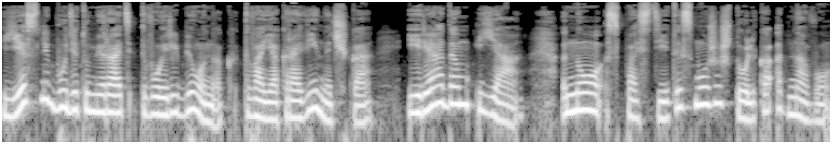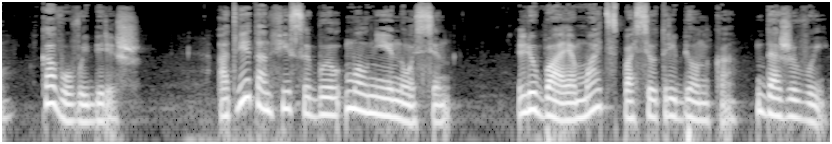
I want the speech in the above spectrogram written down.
«Если будет умирать твой ребенок, твоя кровиночка, и рядом я, но спасти ты сможешь только одного. Кого выберешь?» Ответ Анфисы был молниеносен. «Любая мать спасет ребенка, даже вы».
